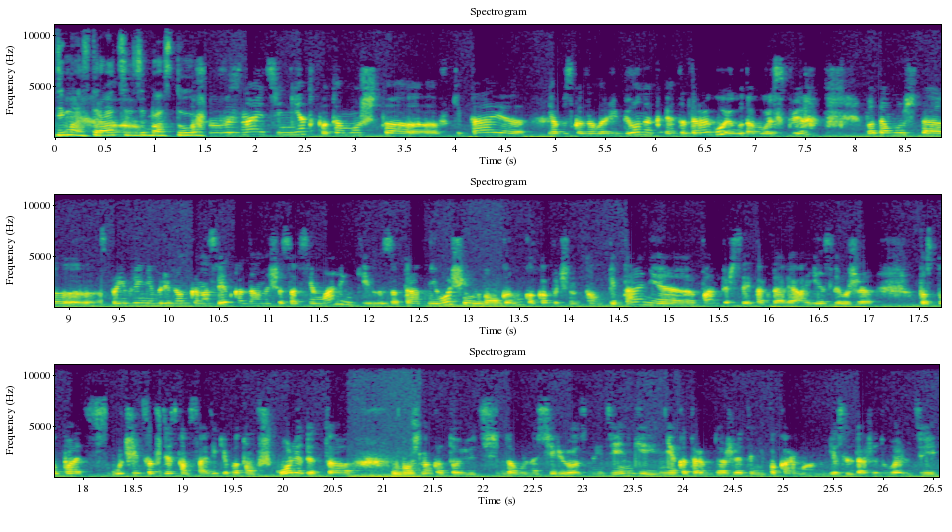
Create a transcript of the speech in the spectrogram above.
демонстраций, забастовок? Вы знаете, нет, потому что в Китае, я бы сказала, ребенок это дорогое удовольствие потому что с появлением ребенка на свет, когда он еще совсем маленький, затрат не очень много, ну, как обычно, там, питание, памперсы и так далее. А если уже поступать, учиться в детском садике, потом в школе, это нужно готовить довольно серьезные деньги, и некоторым даже это не по карману. Если даже двое людей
